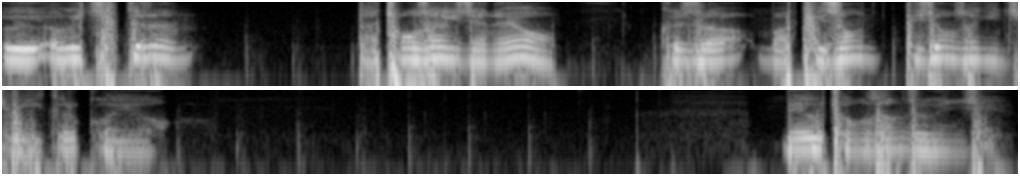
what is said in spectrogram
여기, 여기 집들은 다 정상이잖아요. 그래서 막 비정 비정상인 집이 그럴 거예요. 매우 정상적인 집.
